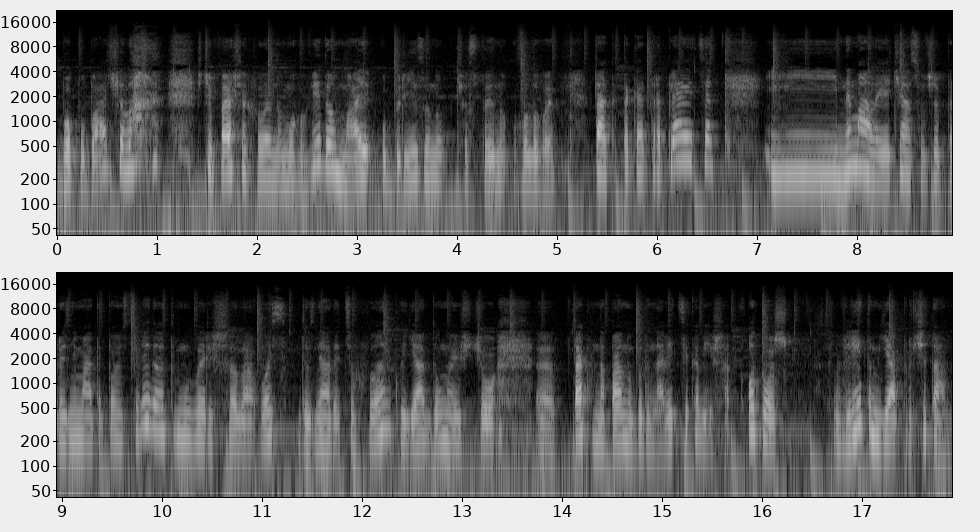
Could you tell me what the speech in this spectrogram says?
бо побачила, що перша хвилина мого відео має обрізану частину голови. Так, таке трапляється. І не мала я часу вже перезнімати повністю відео, тому вирішила ось дозняти цю хвилинку. Я думаю, що е, так, напевно, буде навіть цікавіше. Отож. Влітом я прочитала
